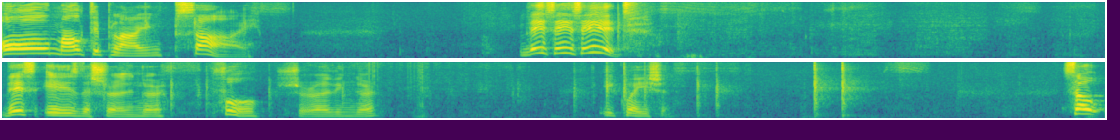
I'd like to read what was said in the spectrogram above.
all multiplying psi. This is it. This is the Schrodinger, full Schrodinger equation. So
